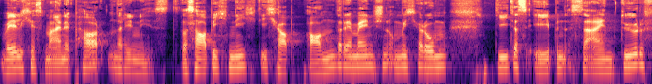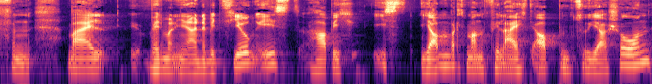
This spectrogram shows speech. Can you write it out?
welches meine Partnerin ist. Das habe ich nicht. Ich habe andere Menschen um mich herum, die das eben sein dürfen. Weil wenn man in einer Beziehung ist, habe ich, ist, jammert man vielleicht ab und zu ja schon,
